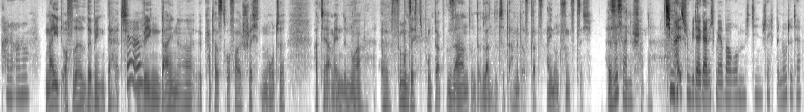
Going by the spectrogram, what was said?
keine Ahnung. Night of the Living Dead. Ja. Wegen deiner äh, katastrophal schlechten Note hat er am Ende nur äh, 65 Punkte abgesahnt und landete damit auf Platz 51. Es ist eine Schande. Ich weiß schon wieder gar nicht mehr, warum ich den schlecht benotet habe.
